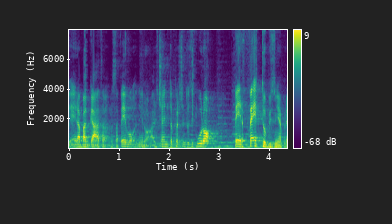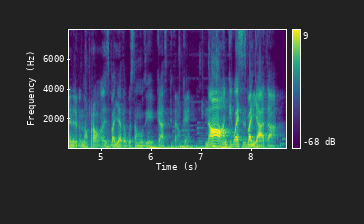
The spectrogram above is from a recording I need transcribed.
era buggata Lo sapevo, ne ero al 100% sicuro. Perfetto, bisogna prendere... No, però è sbagliata questa musica, caspita, ok. No, anche questa è sbagliata.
